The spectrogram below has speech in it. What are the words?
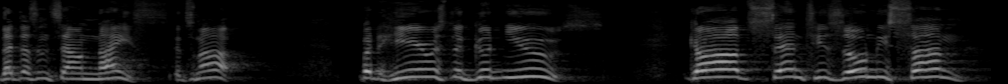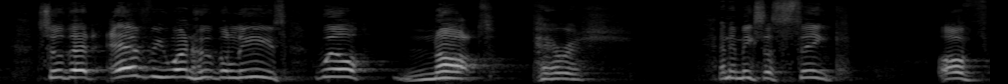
That doesn't sound nice. It's not. But here is the good news God sent his only Son so that everyone who believes will not perish. And it makes us think of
